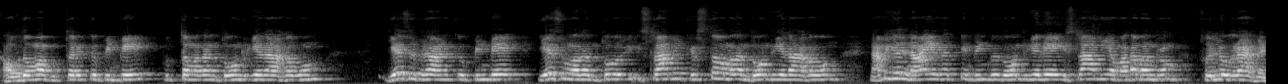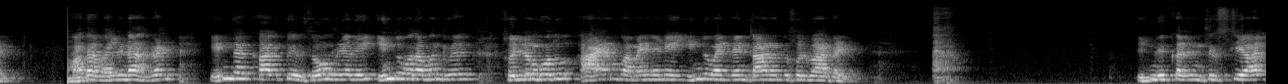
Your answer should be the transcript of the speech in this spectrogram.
கௌதம புத்தருக்கு பின்பே புத்த மதம் தோன்றியதாகவும் இயேசு பிரானுக்கு பின்பே இயேசு மதம் இஸ்லாமிய கிறிஸ்தவ மதம் தோன்றியதாகவும் நபிகள் நாயகத்தின் பின்பு தோன்றியதே இஸ்லாமிய மதம் என்றும் சொல்லுகிறார்கள். மத வல்லுநர்கள் எந்த காலத்தில் தோன்றியது இந்து மதம் என்று சொல்லும் போது ஆரம்ப மனிதனே இந்து மனிதன் தான் என்று சொல்வார்கள். இந்துக்களின் திருஷ்டியால்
